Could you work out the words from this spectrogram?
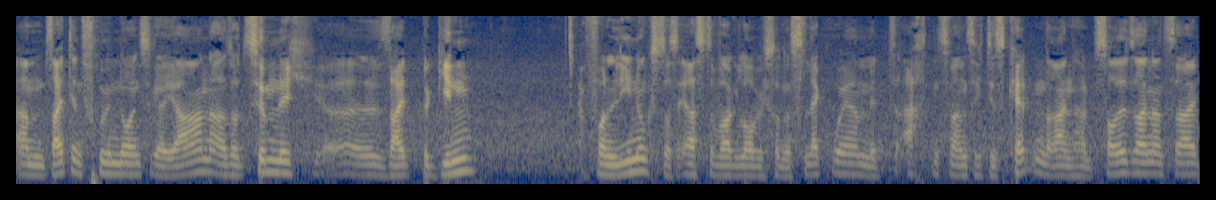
ähm, seit den frühen 90er Jahren, also ziemlich äh, seit Beginn von Linux. Das erste war, glaube ich, so eine Slackware mit 28 Disketten, 3,5 Zoll seinerzeit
